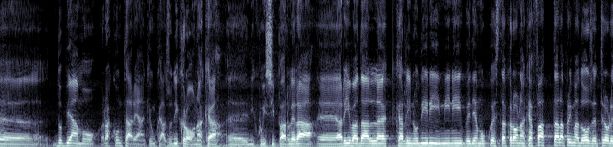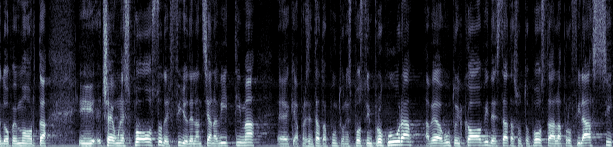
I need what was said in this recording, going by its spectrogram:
eh, dobbiamo raccontare anche un caso di cronaca eh, di cui si parlerà. Eh, arriva dal Carlino di Rimini, vediamo questa cronaca, fatta la prima dose, tre ore dopo è morta. C'è un esposto del figlio dell'anziana vittima eh, che ha presentato appunto un esposto in procura, aveva avuto il Covid, è stata sottoposta alla profilassi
